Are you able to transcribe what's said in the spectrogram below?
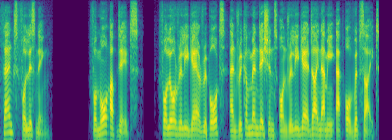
Thanks for listening. For more updates, follow Religare reports and recommendations on Religare Dynami app or website.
